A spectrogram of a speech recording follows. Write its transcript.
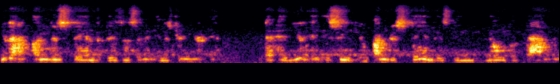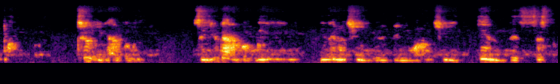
You got to understand the business and the industry you're in. And, you and see, you understand this, then you know the value of it. Two, you gotta believe. See, you gotta believe you can achieve anything you want to achieve in this system.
